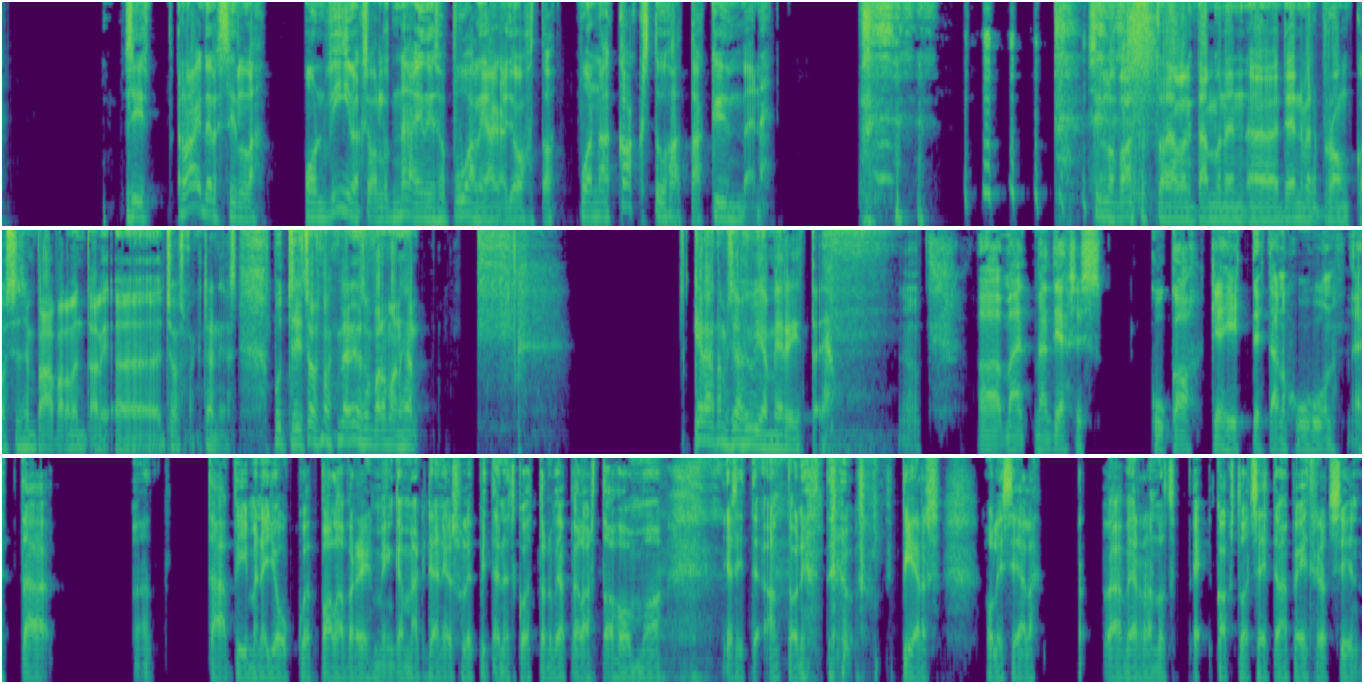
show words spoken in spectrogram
Siis Raidersilla on viimeksi ollut näin iso puoliaikajohto vuonna 2010. Silloin vastustajalla oli tämmöinen Denver Broncos ja sen päävalmentaja oli Josh McDaniels. Mutta siis Josh McDaniels on varmaan ihan kerää tämmöisiä hyviä merittäjä. Uh, mä, en, mä en tiedä siis kuka kehitti tämän huhun, että uh, tämä viimeinen joukkuepalaveri, minkä McDaniels oli pitänyt, koittanut vielä pelastaa hommaa. Ja sitten Antoni Pierce oli siellä verrannut 2007 Patriotsiin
